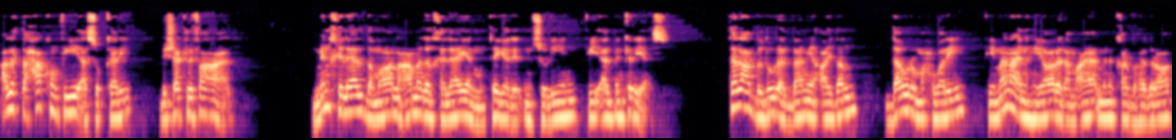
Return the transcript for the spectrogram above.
على التحكم في السكري بشكل فعال من خلال ضمان عمل الخلايا المنتجة للأنسولين في البنكرياس. تلعب بذور البامية أيضا دور محوري في منع انهيار الأمعاء من الكربوهيدرات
